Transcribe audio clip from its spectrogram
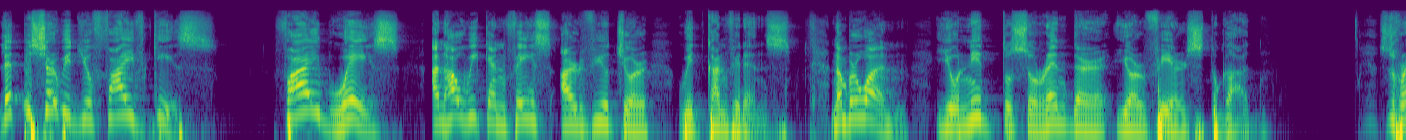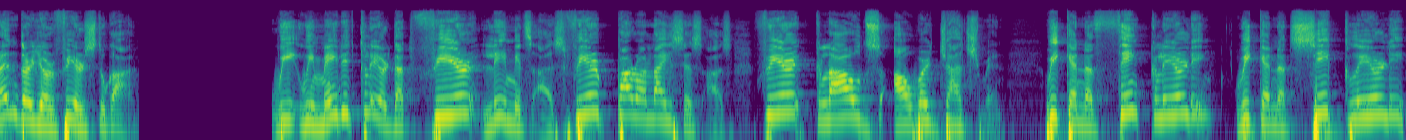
let me share with you five keys, five ways on how we can face our future with confidence. Number one, you need to surrender your fears to God. Surrender your fears to God. We, we made it clear that fear limits us, fear paralyzes us, fear clouds our judgment. We cannot think clearly, we cannot see clearly,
